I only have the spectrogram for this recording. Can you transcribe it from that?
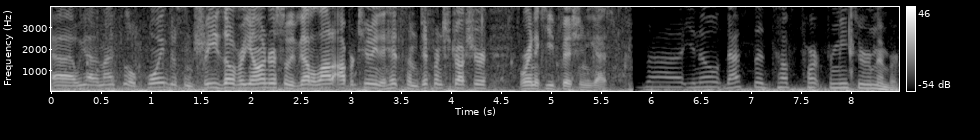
Uh, we got a nice little point. There's some trees over yonder, so we've got a lot of opportunity to hit some different structure. We're gonna keep fishing, you guys. You know, that's the tough part for me to remember.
